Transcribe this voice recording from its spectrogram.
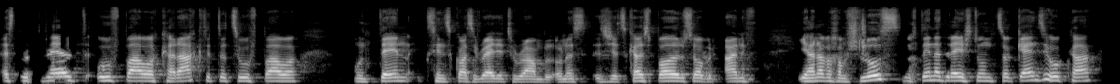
es tut Welt aufbauen, Charakter dazu aufbauen und dann sind sie quasi ready to rumble. Und es, es ist jetzt kein Spoiler, so, aber eine, ich habe einfach am Schluss, nach diesen drei Stunden, so Gänsehaut gehabt,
